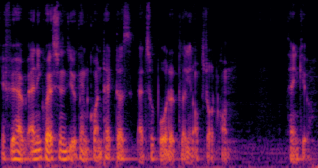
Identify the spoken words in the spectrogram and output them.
If you have any questions you can contact us at support at pluginops.com thank you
